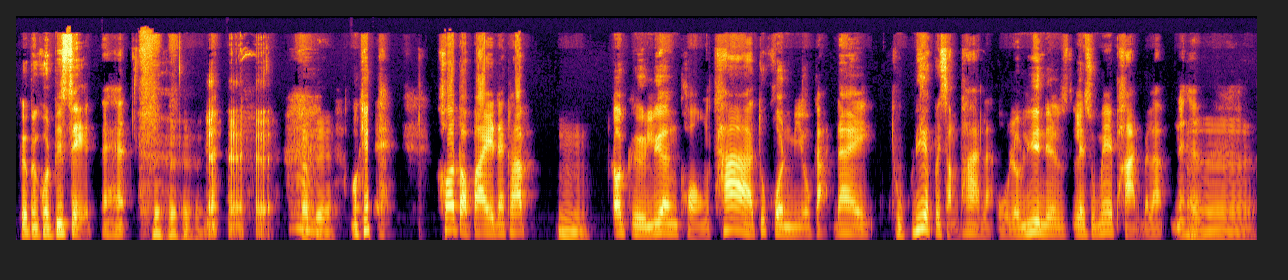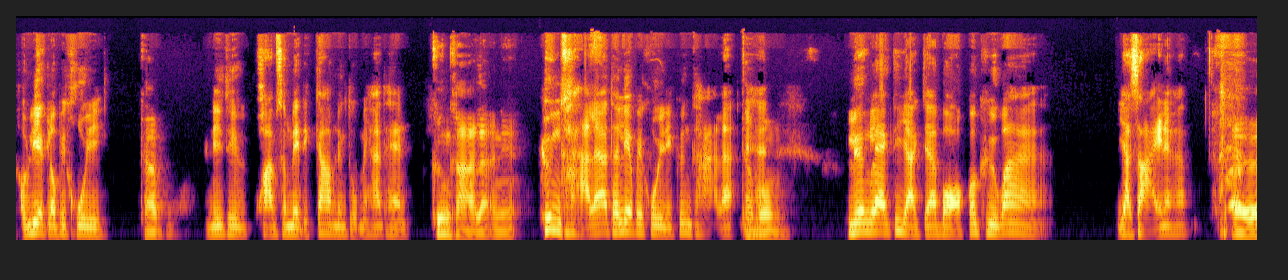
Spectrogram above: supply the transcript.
เกิดเป็นคนพิเศษนะฮะครับพี่โอเค ข้อต่อไปนะครับอืมก็คือเรื่องของถ้าทุกคนมีโอกาสได้ถูกเรียกไปสัมภาษณ์แล้วโอ้เราเรียนเรซูเม่ผ่านไปแล้วนะฮะอ่าเขาเรียกเราไปคุยครับอันนี้คือความสำเร็จอีกก้าวหนึ่งถูถูกไหมฮะแทน ครึ่งขาแล้วอันนี้ ครึ่งขาแล้วถ้าเรียกไปคุยเนี่ยครึ่งขาแล้วครับผมนะฮะเรื่องแรกที่อยากจะบอกก็คือว่า อย่าสายนะครับ เออ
